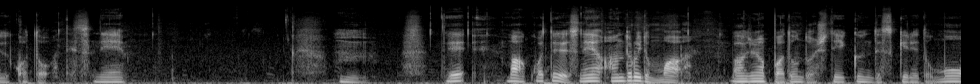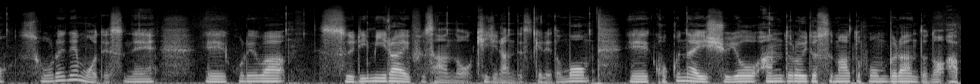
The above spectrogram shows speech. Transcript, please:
うことですね。うん。で、まあ、こうやってですね、Android もまあ、バージョンアップはどんどんしていくんですけれども、それでもですね、えー、これはスリミライフさんの記事なんですけれども、えー、国内主要 Android スマートフォンブランドのアッ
